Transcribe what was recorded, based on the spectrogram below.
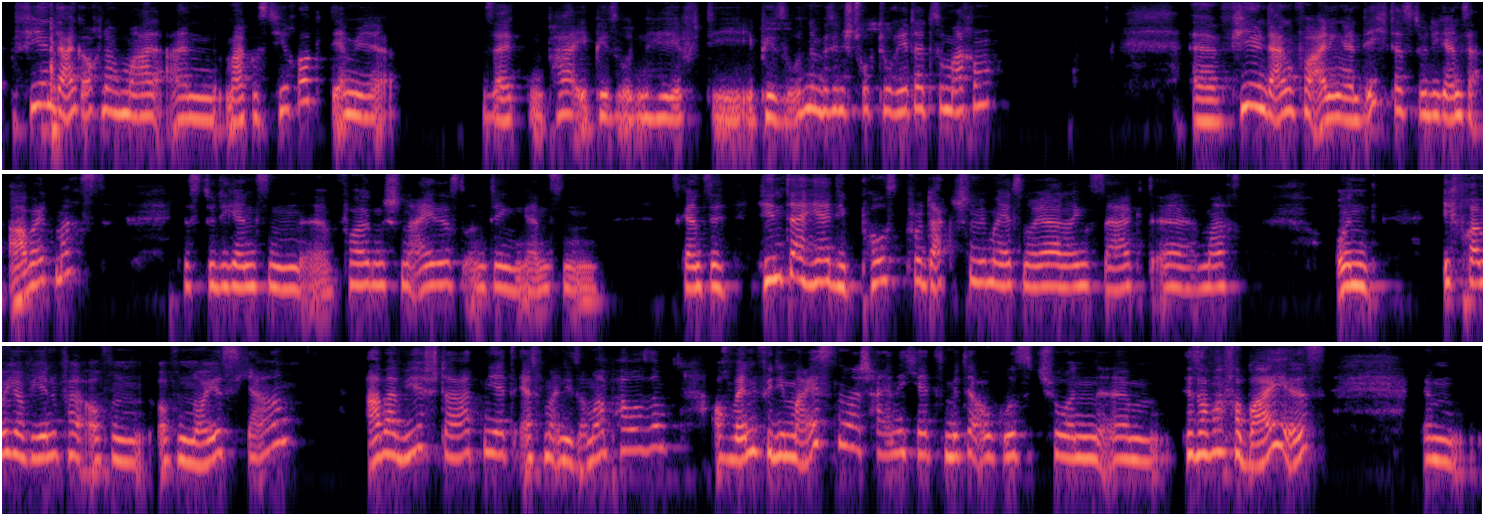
Vielen Dank auch nochmal an Markus Tirock, der mir seit ein paar Episoden hilft, die Episoden ein bisschen strukturierter zu machen. Äh, vielen Dank vor allen Dingen an dich, dass du die ganze Arbeit machst, dass du die ganzen äh, Folgen schneidest und den ganzen, das ganze hinterher, die Post-Production, wie man jetzt neuerdings sagt, äh, machst. Und ich freue mich auf jeden Fall auf ein, auf ein neues Jahr. Aber wir starten jetzt erstmal in die Sommerpause, auch wenn für die meisten wahrscheinlich jetzt Mitte August schon ähm, der Sommer vorbei ist. Ähm,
